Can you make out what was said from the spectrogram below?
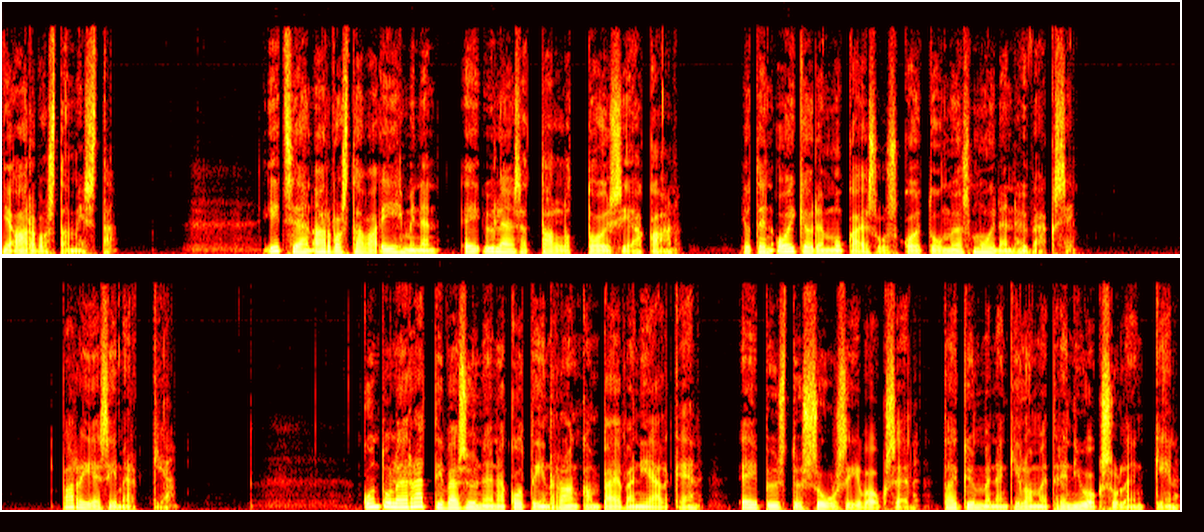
ja arvostamista. Itseään arvostava ihminen ei yleensä tallo toisiakaan, joten oikeudenmukaisuus koituu myös muiden hyväksi. Pari esimerkkiä. Kun tulee rättiväsyneenä kotiin rankan päivän jälkeen, ei pysty suursiivoukseen tai 10 kilometrin juoksulenkkiin,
